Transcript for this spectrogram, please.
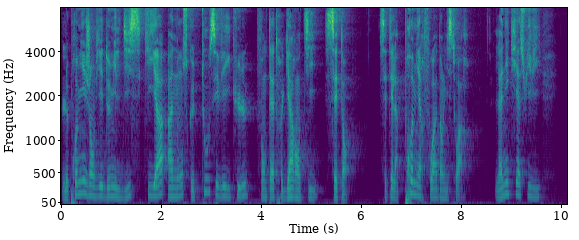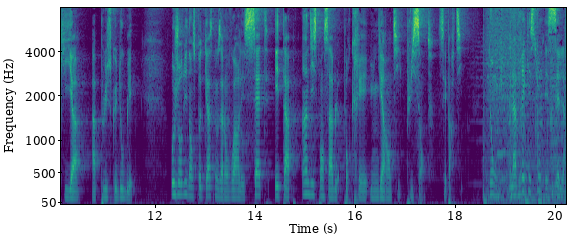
Le 1er janvier 2010, Kia annonce que tous ses véhicules vont être garantis 7 ans. C'était la première fois dans l'histoire. L'année qui a suivi, Kia a plus que doublé. Aujourd'hui dans ce podcast, nous allons voir les 7 étapes indispensables pour créer une garantie puissante. C'est parti. Donc, la vraie question est celle-là.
